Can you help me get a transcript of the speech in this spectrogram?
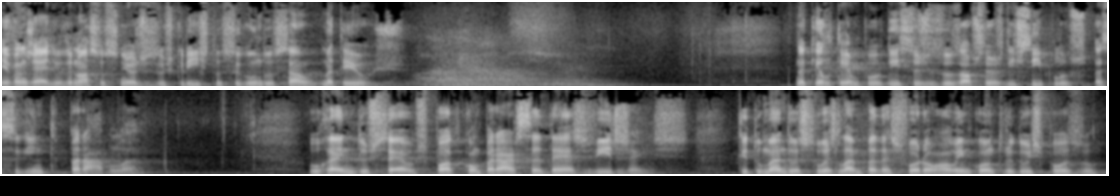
Evangelho de Nosso Senhor Jesus Cristo, segundo São Mateus. Naquele tempo, disse Jesus aos seus discípulos a seguinte parábola: O reino dos céus pode comparar-se a dez virgens que, tomando as suas lâmpadas, foram ao encontro do esposo.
